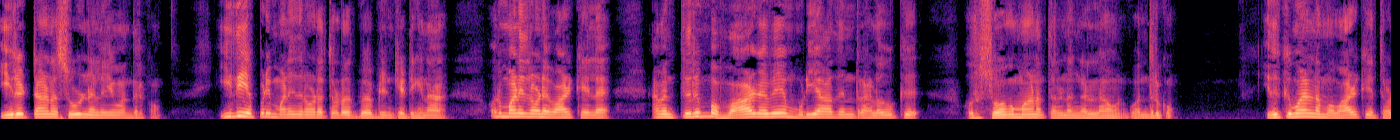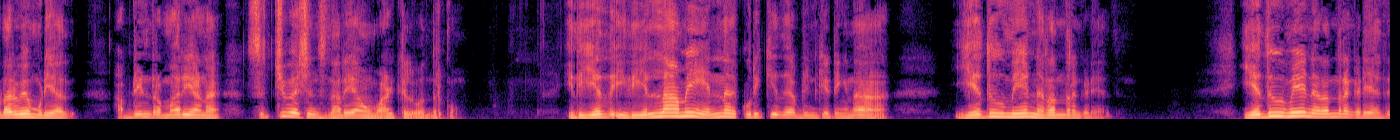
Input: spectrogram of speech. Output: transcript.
இருட்டான சூழ்நிலையும் வந்திருக்கும். இது எப்படி மனிதனோட தொடர்பு அப்படின்னு கேட்டிங்கன்னா ஒரு மனிதனோட வாழ்க்கையில் அவன் திரும்ப வாழவே முடியாதுன்ற அளவுக்கு ஒரு சோகமான தருணங்கள்லாம் அவனுக்கு வந்திருக்கும். இதுக்கு மேலே நம்ம வாழ்க்கையை தொடரவே முடியாது அப்படின்ற மாதிரியான சுச்சுவேஷன்ஸ் நிறையா அவன் வாழ்க்கையில் வந்திருக்கும். இது எது இது எல்லாமே என்ன குறிக்குது அப்படின்னு கேட்டிங்கன்னா எதுவுமே நிரந்தரம் கிடையாது. எதுவுமே நிரந்தரம் கிடையாது.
